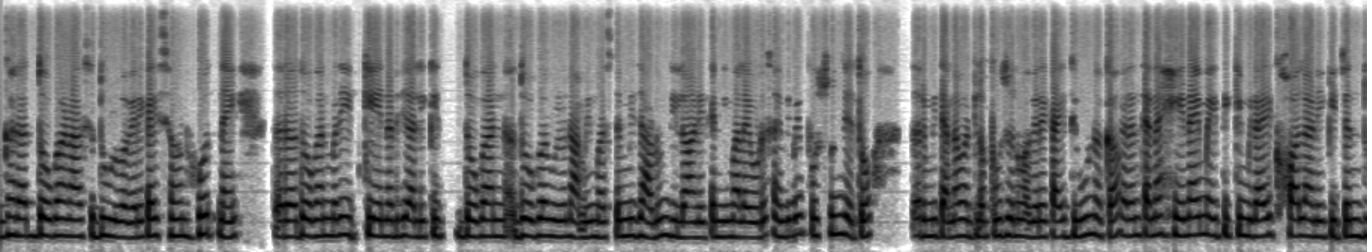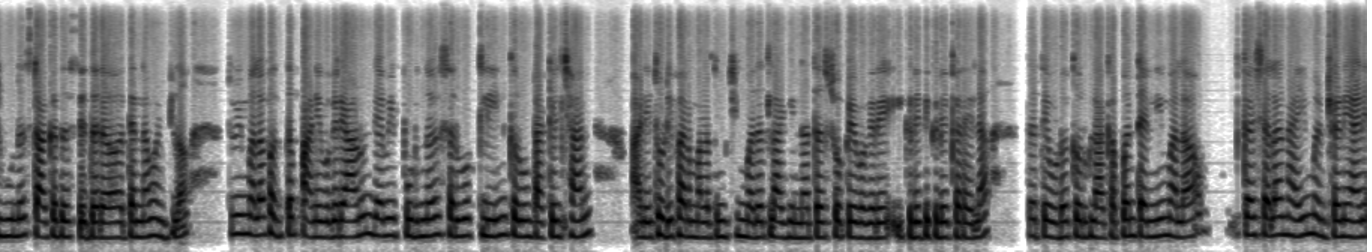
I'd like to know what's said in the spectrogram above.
घरात दोघांना असं धूळ वगैरे काही सहन होत नाही. तर दोघांमध्ये इतकी एनर्जी आली की दोघां दोघं मिळून आम्ही मस्त मी झाडून दिलं आणि त्यांनी मला एवढं सांगितलं मी पुसून देतो. तर मी त्यांना म्हटलं पुसून वगैरे काही देऊ नका. कारण त्यांना हे नाही माहिती की मी डायरेक्ट हॉल आणि किचन धुवूनच टाकत असते. तर त्यांना म्हटलं तुम्ही मला फक्त पाणी वगैरे आणून द्या. मी पूर्ण सर्व क्लीन करून टाकेल छान. आणि थोडीफार मला तुमची मदत लागेल ना तर सोपे वगैरे इकडे तिकडे करायला. तर तेवढं करू लागा पण त्यांनी मला कशाला नाही म्हटलं नाही. आणि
